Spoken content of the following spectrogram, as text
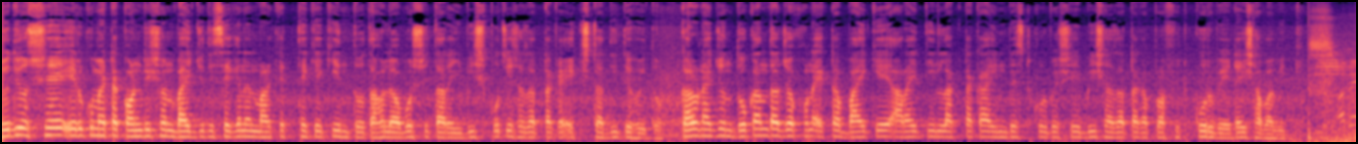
যদিও সে এরকম একটা কন্ডিশন বাইক যদি সেকেন্ড হ্যান্ড মার্কেট থেকে কিনতো তাহলে অবশ্যই তার এই বিশ পঁচিশ হাজার টাকা এক্সট্রা দিতে হইতো। কারণ একজন দোকানদার যখন একটা বাইকে আড়াই তিন লাখ টাকা ইনভেস্ট করবে সে বিশ হাজার টাকা প্রফিট করবে এটাই স্বাভাবিক। মানে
